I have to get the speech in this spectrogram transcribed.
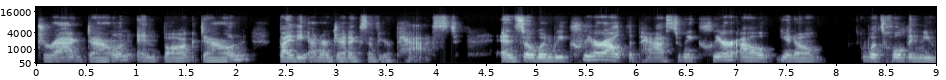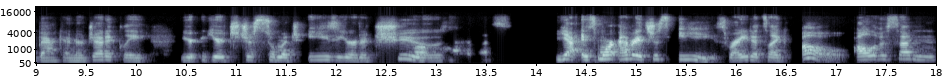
dragged down and bogged down by the energetics of your past. And so when we clear out the past and we clear out, you know, what's holding you back energetically, you're, you're it's just so much easier to choose. Oh, yeah, it's more ever, it's just ease, right? It's like, oh, all of a sudden,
